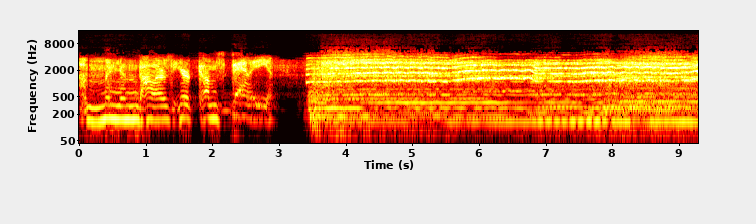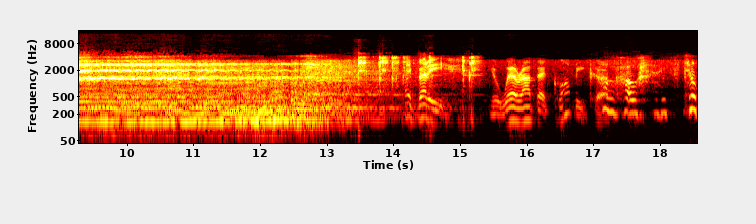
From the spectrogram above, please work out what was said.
A million dollars. Here comes Danny. Betty, you wear out that coffee cup. Oh, oh, I'm still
